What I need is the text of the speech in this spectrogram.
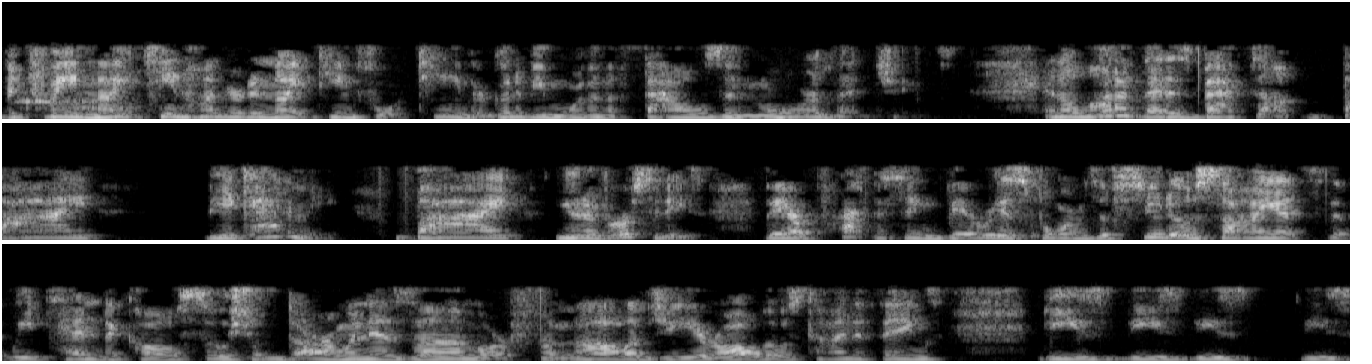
Between 1900 and 1914, there are going to be more than a thousand more lynchings. And a lot of that is backed up by the academy, by universities. They are practicing various forms of pseudoscience that we tend to call social Darwinism or phrenology or all those kind of things. These these these these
